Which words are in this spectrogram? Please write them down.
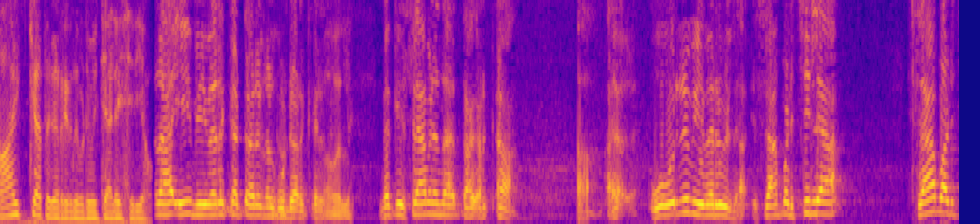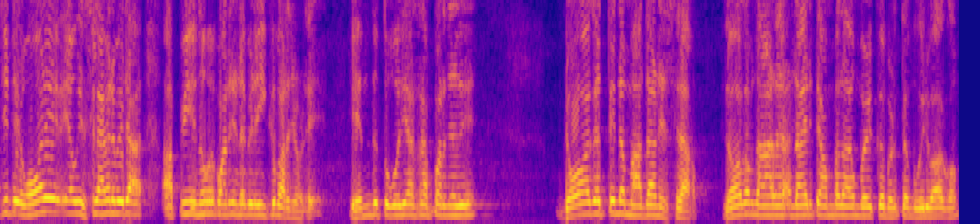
വായിക്കാത്ത കയറി വിടുവിച്ചാലേ ശരിയാവും. ഈ വിവരക്കെട്ടവരെ നിങ്ങൾ കൊണ്ടു നടക്കരുത് നിങ്ങൾക്ക് ഇസ്ലാമിനെ തകർക്ക? ഒരു വിവരവുമില്ല. ഇസ്ലാം പഠിച്ചില്ല. ഇസ്ലാം പഠിച്ചിട്ട് ഓനെ ഇസ്ലാമിനെ പേര് അപ്പി എന്ന് പറയുന്ന പേര് എനിക്ക് പറഞ്ഞൂടെ? എന്ത് തോന്നിയാസാ പറഞ്ഞത്? ലോകത്തിന്റെ മതമാണ് ഇസ്ലാം. ലോകം നാളെ രണ്ടായിരത്തി അമ്പതാകുമ്പോഴേക്കും ഇവിടുത്തെ ഭൂരിഭാഗം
